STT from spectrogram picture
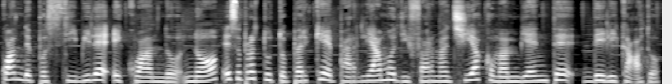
quando è possibile e quando no e soprattutto perché parliamo di farmacia come ambiente delicato.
